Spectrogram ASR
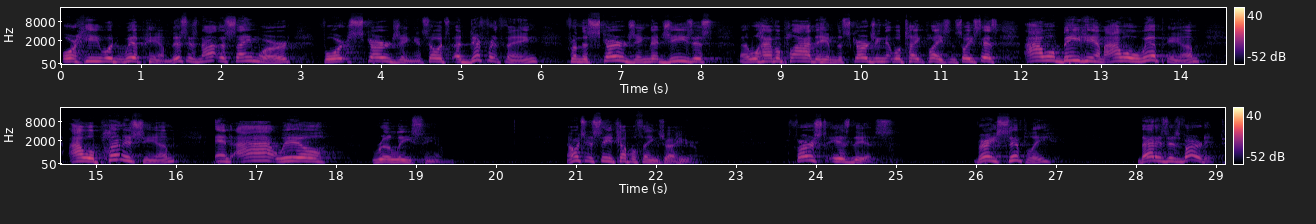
or he would whip him. This is not the same word for scourging. And so it's a different thing from the scourging that Jesus uh, will have applied to him, the scourging that will take place. And so he says, I will beat him, I will whip him, I will punish him, and I will release him. Now, I want you to see a couple things right here. First is this very simply, that is his verdict.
